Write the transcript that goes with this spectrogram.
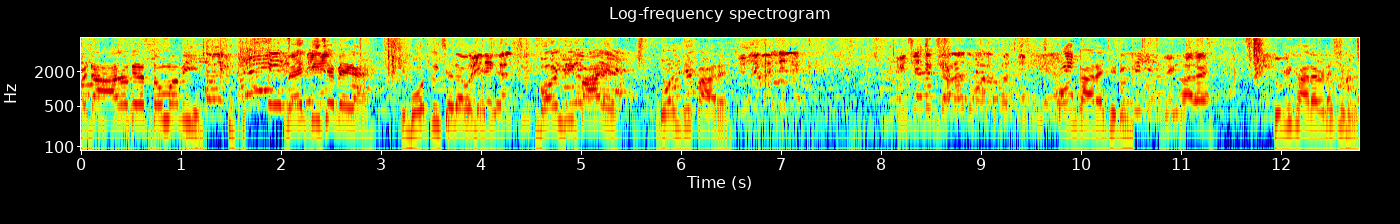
बेटा हारोगे तो तुम अभी? नहीं पीछे फेंका है बहुत पीछे था वो देखिए। बाउंड्री पार है। बाउंड्री पार है। ये चीटिंग खा रहा है तुम्हारा साथी। कौन खा रहा है चीटिंग ये खा रहा है। तू भी खा रहा है बेटा चीटिंग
